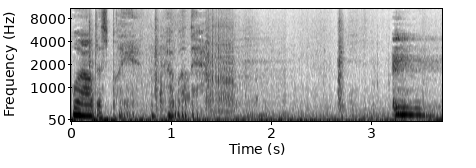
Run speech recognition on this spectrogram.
well, I'll just play it. How about that?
